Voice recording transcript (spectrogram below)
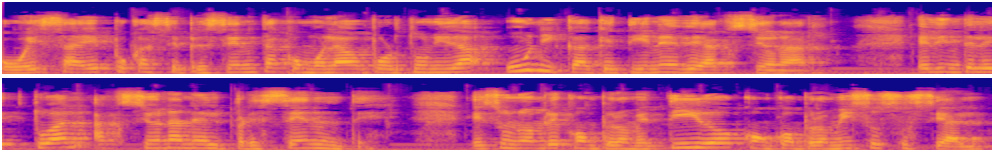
o esa época se presenta como la oportunidad única que tiene de accionar. El intelectual acciona en el presente. Es un hombre comprometido con compromiso social.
